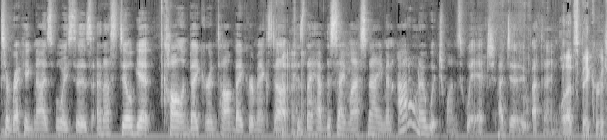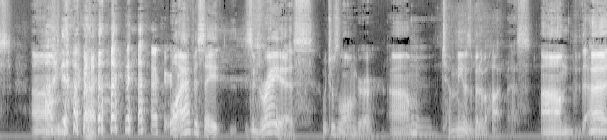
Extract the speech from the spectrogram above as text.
to recognize voices and I still get Colin Baker and Tom Baker mixed up because they have the same last name and I don't know which one's which. I do, I think. well, that's Bakerist. I Um, know. but- I know. well, I have to say, Zagreus, which was longer, um, Hmm. to me was a bit of a hot mess. Um, th- uh,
